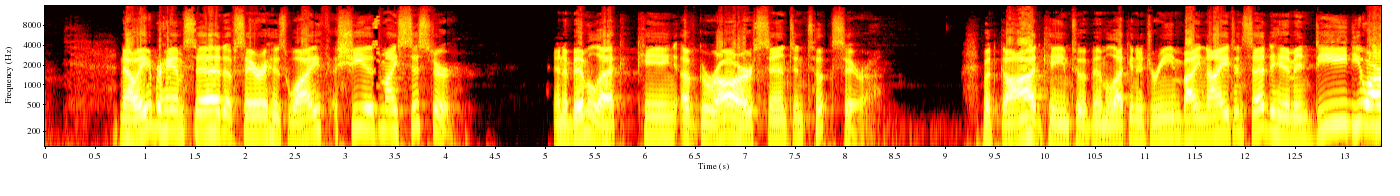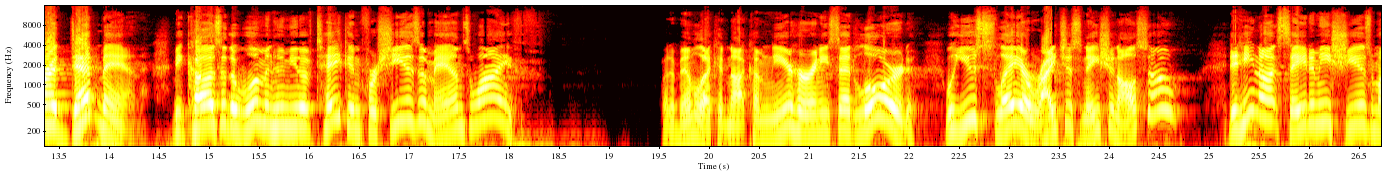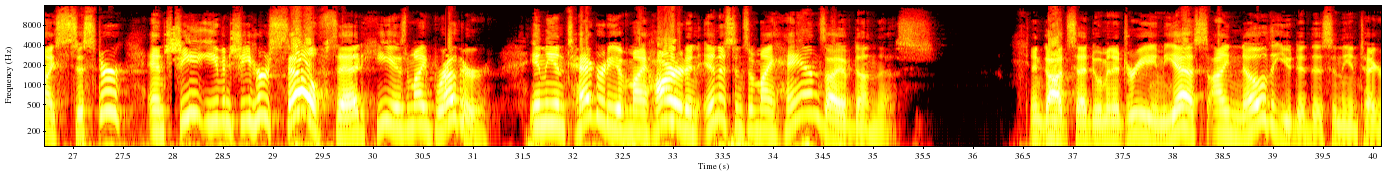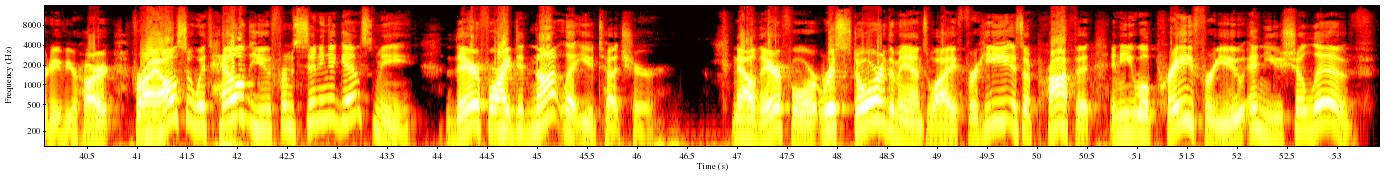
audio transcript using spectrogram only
Now Abraham said of Sarah his wife, She is my sister. And Abimelech, king of Gerar, sent and took Sarah. But God came to Abimelech in a dream by night and said to him, Indeed, you are a dead man, because of the woman whom you have taken, for she is a man's wife. But Abimelech had not come near her, and he said, Lord, will you slay a righteous nation also? Did he not say to me, She is my sister? And she, even she herself, said, He is my brother. In the integrity of my heart and innocence of my hands I have done this. And God said to him in a dream, Yes, I know that you did this in the integrity of your heart, for I also withheld you from sinning against me. Therefore I did not let you touch her. Now therefore, restore the man's wife, for he is a prophet, and he will pray for you, and you shall live.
